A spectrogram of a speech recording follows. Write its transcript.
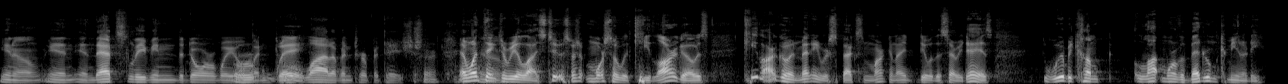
You know, and and that's leaving the doorway open to a lot of interpretation. Sure. And one thing to realize too, especially more so with Key Largo, is Key Largo in many respects, and Mark and I deal with this every day, is we've become a lot more of a bedroom community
